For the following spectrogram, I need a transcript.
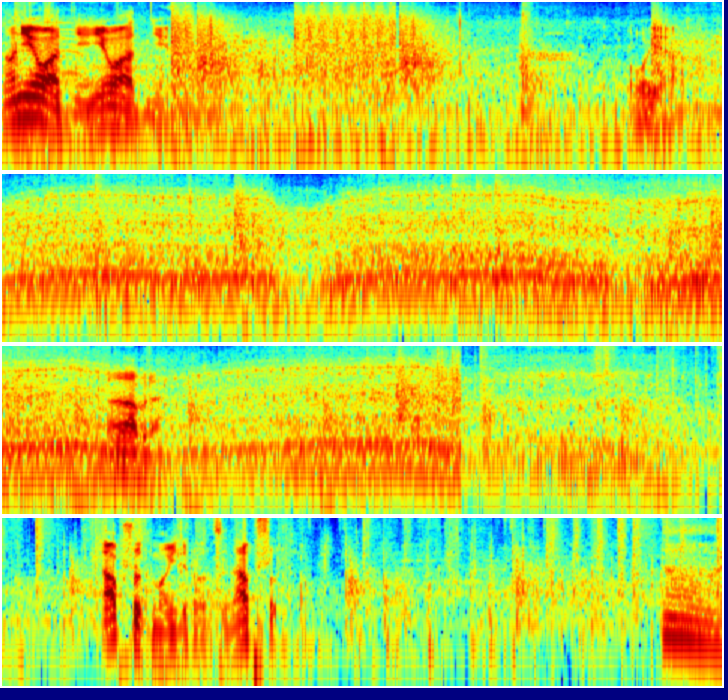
No nieładnie, nieładnie. O ja. No dobra. Naprzód, moi drodzy, naprzód. Oj.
